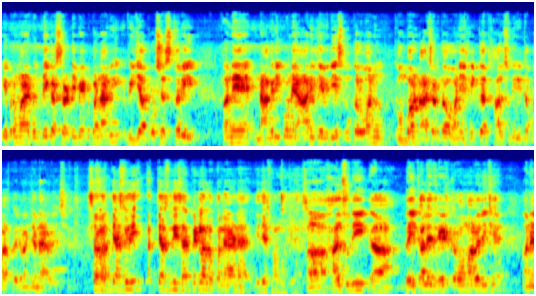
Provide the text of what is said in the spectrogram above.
એ પ્રમાણે ડુપ્લિકેટ સર્ટિફિકેટ બનાવી વિઝા પ્રોસેસ કરી અને નાગરિકોને આ રીતે વિદેશ મોકલવાનું કૌભાંડ આચરતા હોવાની હકીકત હાલ સુધીની તપાસ દરમિયાન જણાવે છે. સર અત્યાર સુધી અત્યાર સુધી સાહેબ કેટલા લોકોને એણે વિદેશમાં મોકલ્યા હાલ સુધી ગઈકાલે જ રેડ કરવામાં આવેલી છે અને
